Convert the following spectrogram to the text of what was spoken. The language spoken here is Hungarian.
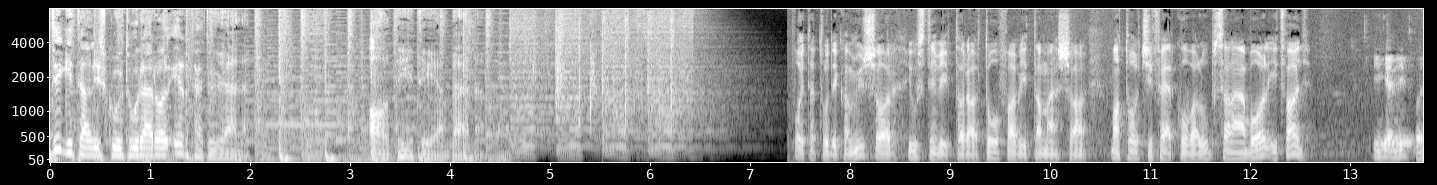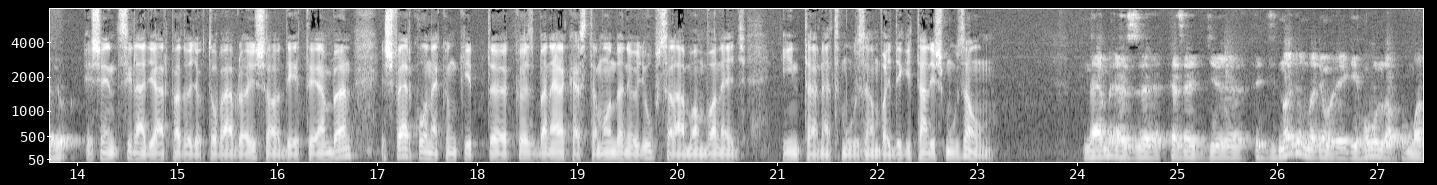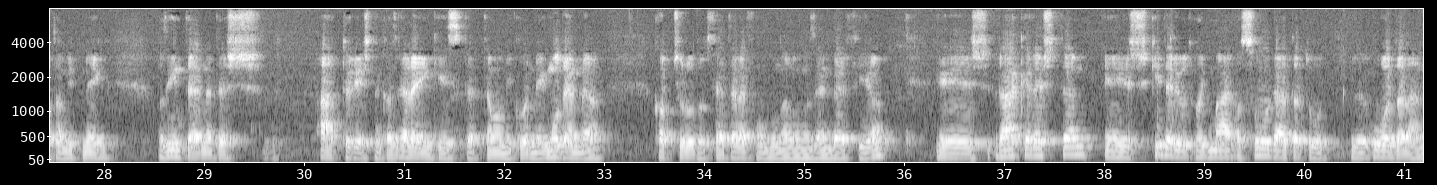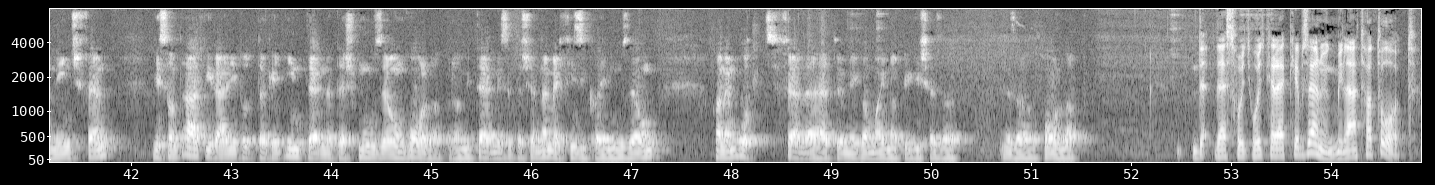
Digitális kultúráról érthetően a DTM-ben. Folytatódik a műsor, Justin Viktorral, Tófalvi Tamással, Matolcsi Ferkóval Upszalából. Itt vagy? Igen, itt vagyok. És én Szilágyi Árpád vagyok továbbra is a DTM-ben, és Ferkó nekünk itt közben elkezdte mondani, hogy Uppsalában van egy internetmúzeum, vagy digitális múzeum? Nem, ez, ez egy, egy nagyon-nagyon régi honlapomat, amit még az internetes áttörésnek az elején készítettem, amikor még modemmel kapcsolódott fel telefonvonalon az emberfia, és rákerestem, és kiderült, hogy már a szolgáltató oldalán nincs fent, viszont átirányítottak egy internetes múzeum honlapra, ami természetesen nem egy fizikai múzeum, hanem ott felelhető még a mai napig is ez a, ez a honlap. De, de ezt hogy, hogy kell elképzelnünk? Mi látható ott?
